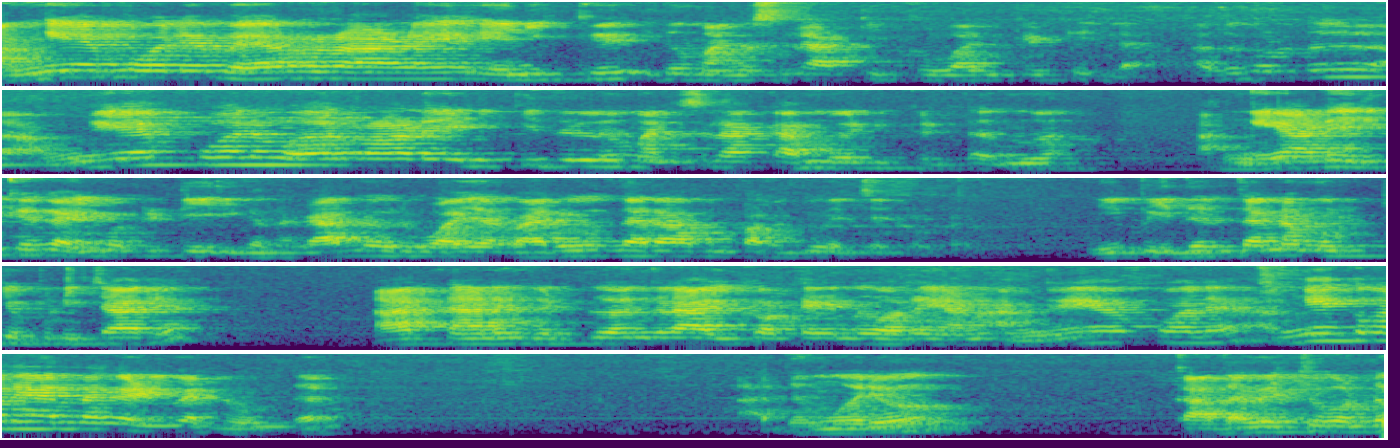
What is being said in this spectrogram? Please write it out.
അങ്ങയെപ്പോലെ വേറൊരാളെ എനിക്ക് ഇത് മനസ്സിലാക്കിക്കുവാൻ കിട്ടില്ല. അതുകൊണ്ട് അങ്ങേപ്പോലെ വേറൊരാളെ എനിക്ക് ഇതിൽ മനസ്സിലാക്കാൻ വേണ്ടി കിട്ടുന്ന അങ്ങയാണ് എനിക്ക് കൈകൊട്ടിട്ടിരിക്കുന്നത്. കാരണം ഒരു വയ വരവും തരാമെന്ന് പറഞ്ഞു വെച്ചിട്ടുണ്ട്. ഇനിയിപ്പോൾ ഇതിൽ തന്നെ മുറുക്കി പിടിച്ചാൽ ആ ജ്ഞാനം കിട്ടുമെങ്കിൽ ആയിക്കോട്ടെ എന്ന് പറയാണ്. അങ്ങേപ്പോലെ അങ്ങേക്ക് പറയാനുള്ള കഴിവെല്ലാം ഉണ്ട് അതും ഒരു കഥ വെച്ചുകൊണ്ട്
